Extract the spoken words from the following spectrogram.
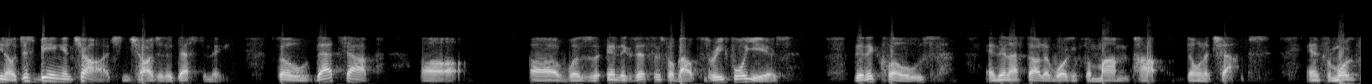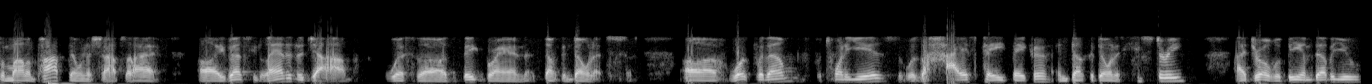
you know, just being in charge, in charge of the destiny. So that shop uh, uh, was in existence for about three, four years. Then it closed, and then I started working for mom and pop donut shops. And from working for mom and pop donut shops, I uh, eventually landed a job with uh, the big brand Dunkin' Donuts. Uh, worked for them for 20 years. Was the highest paid baker in Dunkin' Donuts history. I drove a BMW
